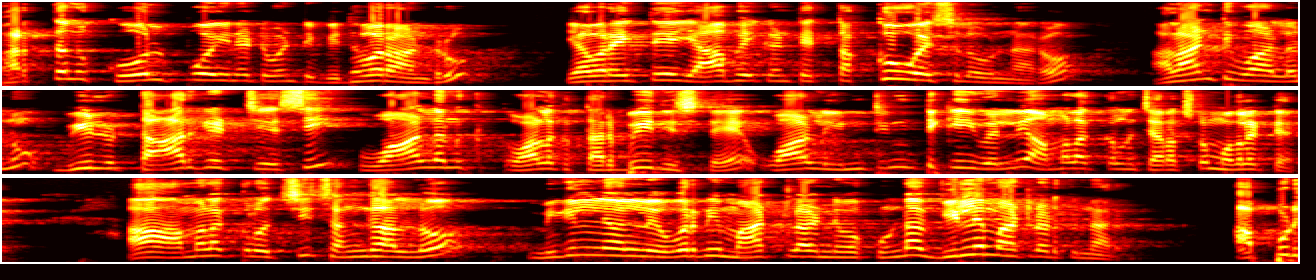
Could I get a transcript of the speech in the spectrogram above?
భర్తలు కోల్పోయినటువంటి విధవరాండ్రు ఎవరైతే యాభై కంటే తక్కువ వయసులో ఉన్నారో అలాంటి వాళ్ళను వీళ్ళు టార్గెట్ చేసి వాళ్ళను వాళ్ళకు తర్బీదిస్తే వాళ్ళు ఇంటింటికి వెళ్ళి అమలక్కలను చెరచడం మొదలెట్టారు. ఆ అమలక్కలు వచ్చి సంఘాల్లో మిగిలిన వాళ్ళు ఎవరిని మాట్లాడినివ్వకుండా వీళ్ళే మాట్లాడుతున్నారు. అప్పుడు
